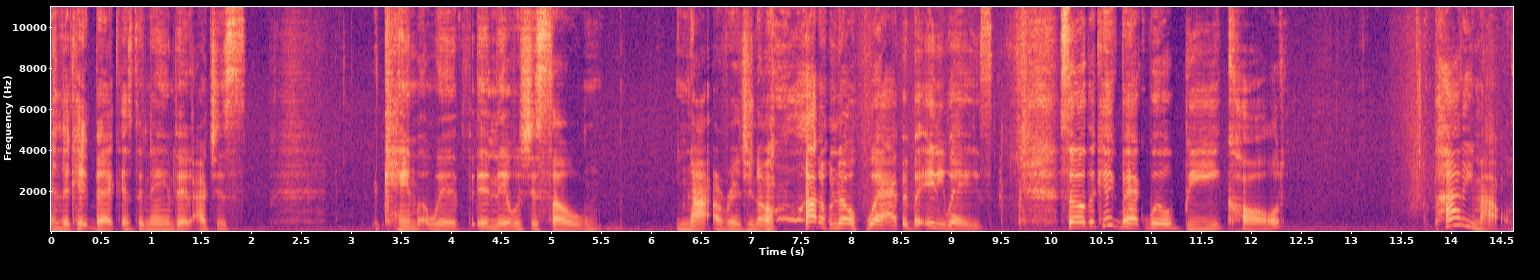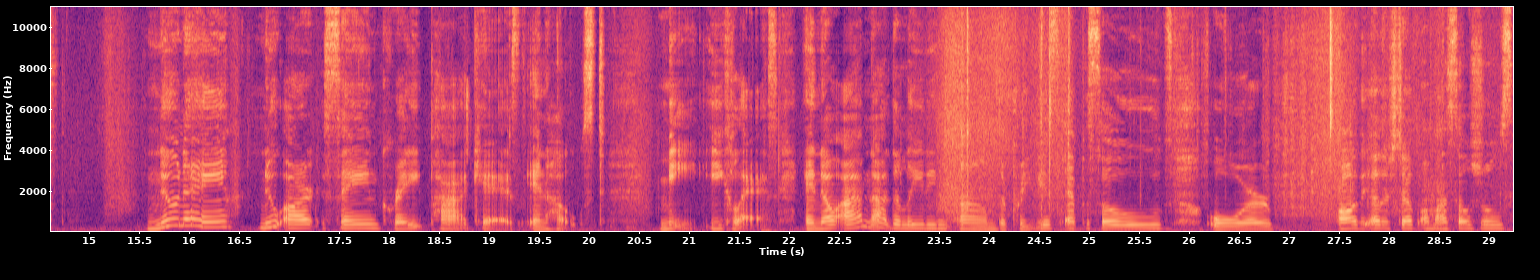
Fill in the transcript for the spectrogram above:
And the kickback is the name that I just came up with. And it was just so not original. I don't know what happened, but anyways. So the kickback will be called Potty Mouth. New name, new art, same great podcast and host. Me, E Class. And no, I'm not deleting um the previous episodes or all the other stuff on my socials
